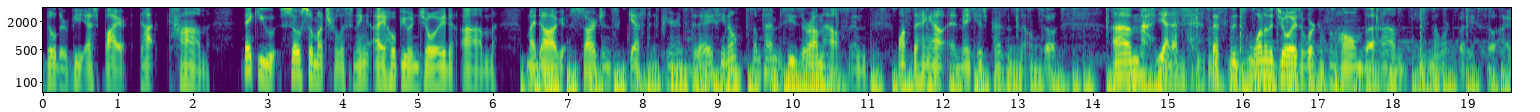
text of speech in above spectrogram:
buildervsbuyer.com. Thank you so, so much for listening. I hope you enjoyed um, my dog Sergeant's guest appearance today. You know, sometimes he's around the house and wants to hang out and make his presence known. So, um, yeah, that's that's the one of the joys of working from home. But um, he's my work buddy, so I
